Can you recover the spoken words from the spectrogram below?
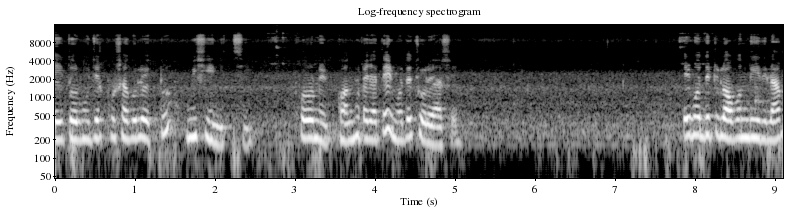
এই তরমুজের খোসাগুলো একটু মিশিয়ে নিচ্ছি। ফোড়নের গন্ধটা যাতে এর মধ্যে চলে আসে। এর মধ্যে একটু লবণ দিয়ে দিলাম।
